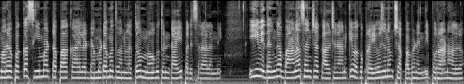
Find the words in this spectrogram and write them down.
మరోపక్క సీమ టపాకాయల డమడమ ధ్వనులతో మ్రోగుతుంటాయి పరిసరాలన్నీ. ఈ విధంగా బాణాసంచ కాల్చడానికి ఒక ప్రయోజనం చెప్పబడింది పురాణాలలో.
